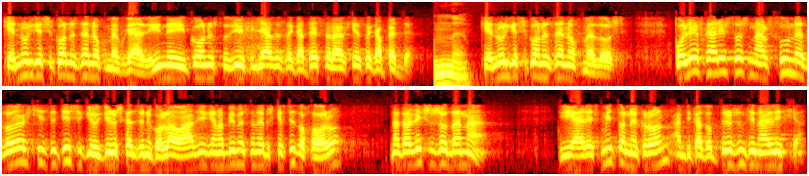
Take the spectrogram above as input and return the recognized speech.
Καινούργιες εικόνες δεν έχουμε βγάλει. Είναι οι εικόνες του 2014, αρχές 15. ναι. Καινούργιες εικόνες δεν έχουμε δώσει. Πολύ ευχαρίστω να έρθουν εδώ, έχει ζητήσει και ο κύριος Χατζη Νικολάου άδεια για να μπει μέσα να επισκεφτεί το χώρο, να τα δείξει ζωντανά. Οι αριθμοί των νεκρών αντικατοπτρίζουν την αλήθεια.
